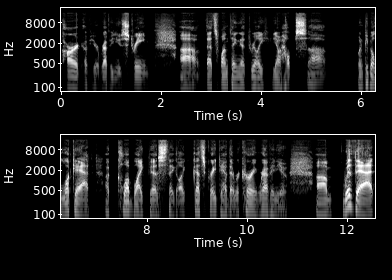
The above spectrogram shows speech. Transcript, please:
part of your revenue stream. Uh, that's one thing that really you know helps uh, when people look at a club like this, they go like, "That's great to have that recurring revenue." Um, with that,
